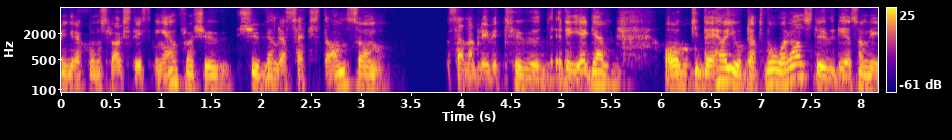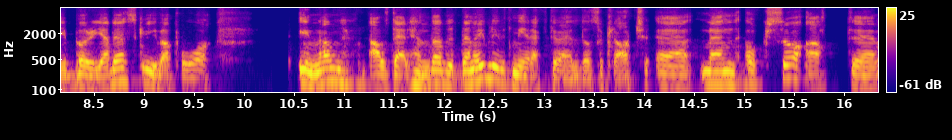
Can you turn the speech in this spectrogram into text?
migrationslagstiftningen från 2016 som sedan har blivit huvudregel. Och det har gjort att våran studie som vi började skriva på innan allt det här hände, den har ju blivit mer aktuell då såklart. Eh, men också att eh,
